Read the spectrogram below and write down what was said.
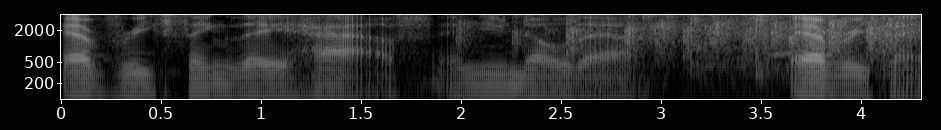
everything they have, and you know that everything,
